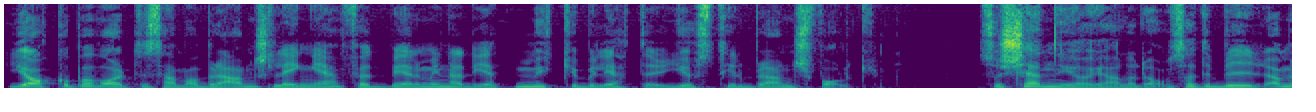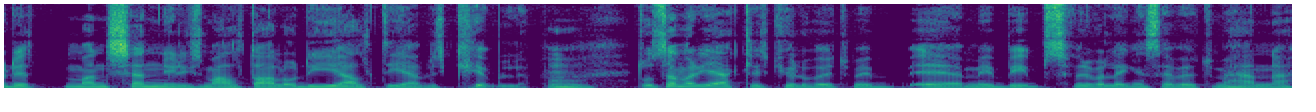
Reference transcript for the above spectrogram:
Jakob har varit i samma bransch länge, för att Benjamin hade gett mycket biljetter just till branschfolk. Så känner jag ju alla dem, så att det blir, ja, men det, man känner ju liksom allt och alla och det är ju alltid jävligt kul. Och sen var det jäkligt kul att vara ute med, eh, med Bibs, för det var länge sedan jag var ute med henne.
